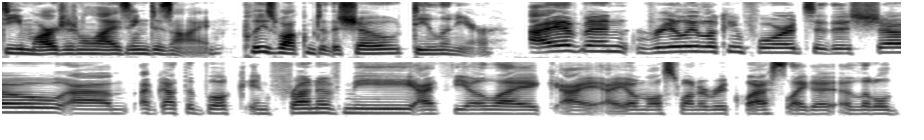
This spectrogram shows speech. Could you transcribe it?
Demarginalizing Design. Please welcome to the show, Dee Lanier. I have been really looking forward to this show. Um, I've got the book in front of me. I feel like I, I almost want to request like a, a little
